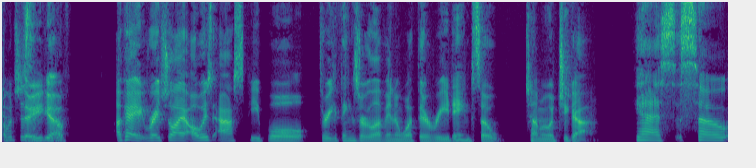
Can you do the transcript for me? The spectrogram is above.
Which is There a you go. Okay, Rachel. I always ask people three things they're loving and what they're reading. So tell me what you got. Yes. So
